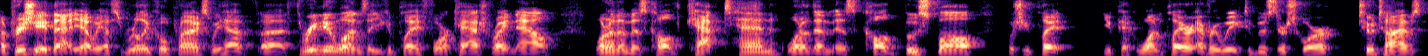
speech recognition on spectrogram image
Appreciate that. Yeah, we have some really cool products. We have uh, three new ones that you can play for cash right now. One of them is called Cap 10. One of them is called Boost Ball, which you play you pick one player every week to boost their score two times.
